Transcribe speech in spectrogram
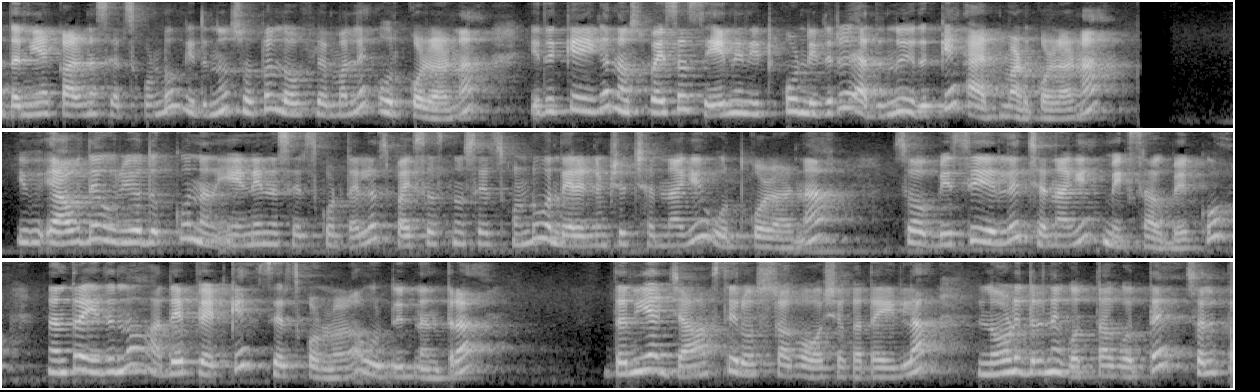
ಧನಿಯಾ ಕಾಳನ್ನ ಸೇರಿಸ್ಕೊಂಡು ಇದನ್ನು ಸ್ವಲ್ಪ ಲೋ ಫ್ಲೇಮಲ್ಲೇ ಹುರ್ಕೊಳ್ಳೋಣ. ಇದಕ್ಕೆ ಈಗ ನಾವು ಸ್ಪೈಸಸ್ ಏನೇನು ಇಟ್ಕೊಂಡಿದ್ರೆ ಅದನ್ನು ಇದಕ್ಕೆ ಆ್ಯಡ್ ಮಾಡ್ಕೊಳ್ಳೋಣ. ಇವು ಯಾವುದೇ ಉರಿಯೋದಕ್ಕೂ ನಾನು ಎಣ್ಣೆನ ಸೇರಿಸ್ಕೊಳ್ತಾ ಇಲ್ಲ. ಸ್ಪೈಸಸ್ನೂ ಸೇರಿಸ್ಕೊಂಡು ಒಂದು ಎರಡು ನಿಮಿಷ ಚೆನ್ನಾಗಿ ಹುರ್ಕೊಳ್ಳೋಣ. ಸೊ ಬಿಸಿಯಲ್ಲೇ ಚೆನ್ನಾಗಿ ಮಿಕ್ಸ್ ಆಗಬೇಕು. ನಂತರ ಇದನ್ನು ಅದೇ ಪ್ಲೇಟ್ಗೆ ಸೇರಿಸ್ಕೊಳ್ಳೋಣ ಹುರಿದಿದ ನಂತರ. ಧನಿಯಾ ಜಾಸ್ತಿ ರೋಸ್ಟ್ ಆಗೋ ಅವಶ್ಯಕತೆ ಇಲ್ಲ. ನೋಡಿದ್ರೇ ಗೊತ್ತಾಗುತ್ತೆ. ಸ್ವಲ್ಪ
